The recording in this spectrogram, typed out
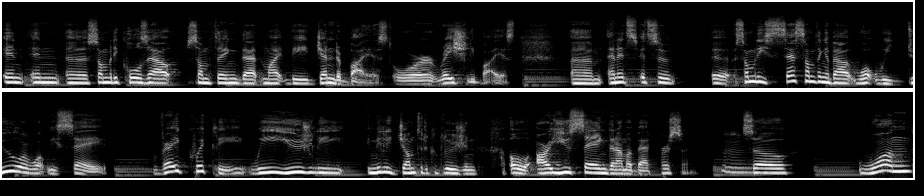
in in uh, somebody calls out something that might be gender biased or racially biased, um, and it's it's a uh, somebody says something about what we do or what we say. Very quickly, we usually immediately jump to the conclusion: Oh, are you saying that I'm a bad person? Mm. So, one,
